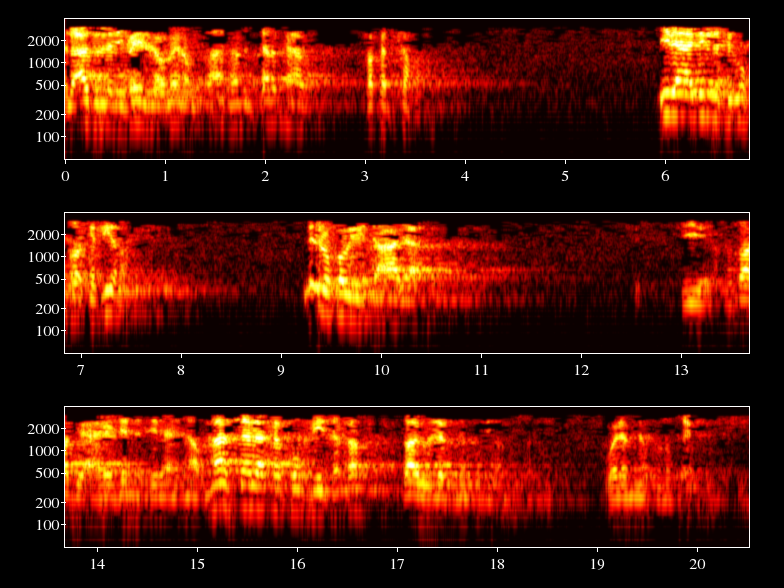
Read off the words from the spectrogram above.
العهد الذي بيننا وبينهم الصلاة فمن تركها فقد كفر. إلى أدلة أخرى كثيرة. مثل قوله تعالى في خطاب أهل الجنة إلى النار ما سلككم في سقر قالوا لم نكن من المصلين ولم نكن نطعم المسكين.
